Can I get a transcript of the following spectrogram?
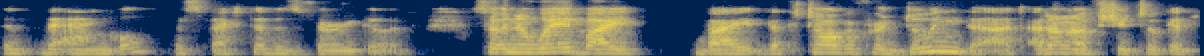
the angle perspective is very good. So in a way, by by the photographer doing that, I don't know if she took it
